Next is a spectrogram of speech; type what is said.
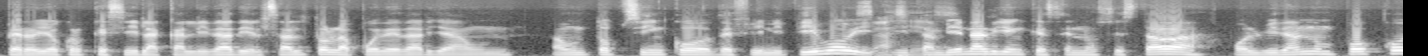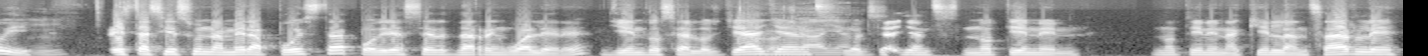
pero yo creo que sí, la calidad y el salto la puede dar ya un, a un top 5 definitivo y, también alguien que se nos estaba olvidando un poco y esta sí es una mera apuesta, podría ser Darren Waller, ¿eh? yéndose a los Giants, los Giants, no tienen no tienen a quién lanzarle,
